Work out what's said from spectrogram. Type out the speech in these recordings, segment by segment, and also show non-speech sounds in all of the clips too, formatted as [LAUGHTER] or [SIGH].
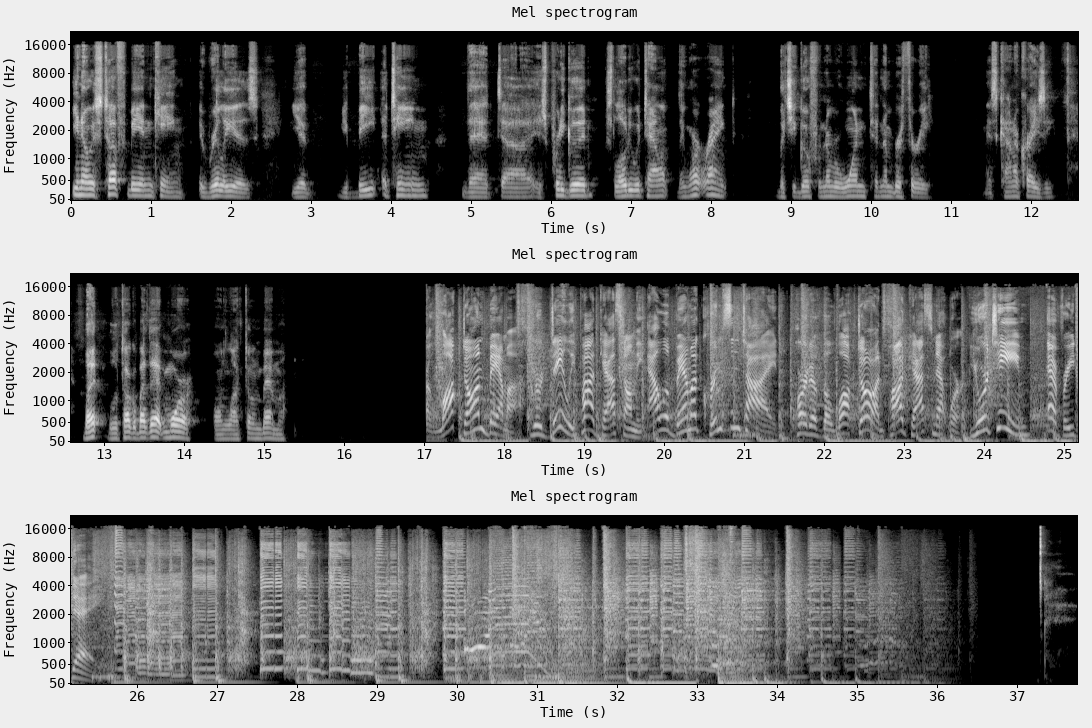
You know, it's tough being king. It really is. You you beat a team that uh, is pretty good, it's loaded with talent. They weren't ranked, but you go from number one to number three. It's kind of crazy. But we'll talk about that more on Locked On Bama. Locked On Bama, your daily podcast on the Alabama Crimson Tide, part of the Locked On Podcast Network. Your team every day.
